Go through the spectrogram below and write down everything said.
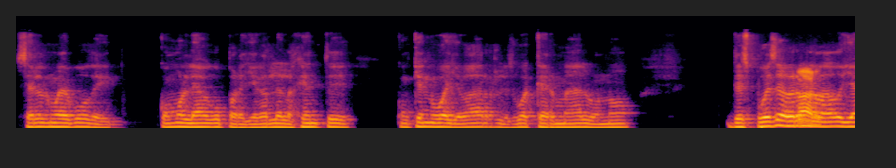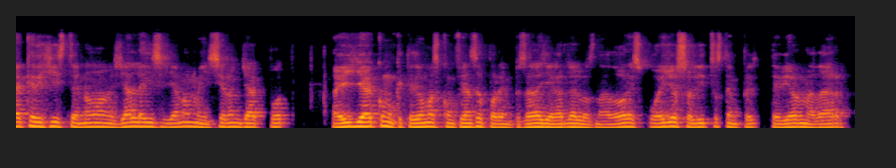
ser el nuevo, de cómo le hago para llegarle a la gente, con quién me voy a llevar, les voy a caer mal o no. Después de haber nadado, ya que dijiste, no, ya le hice, ya no me hicieron jackpot, ahí ya como que te dio más confianza para empezar a llegarle a los nadadores, o ellos solitos te, te dieron a dar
